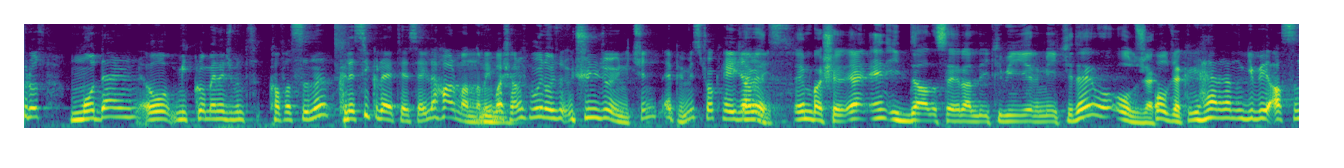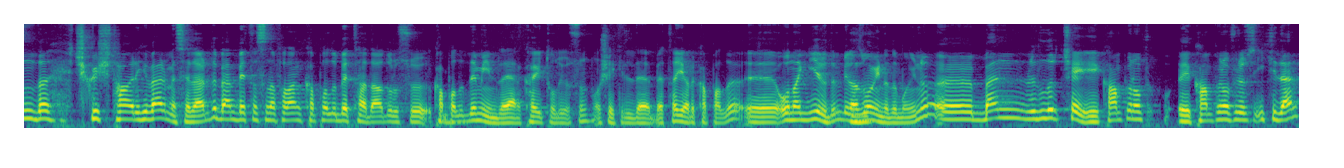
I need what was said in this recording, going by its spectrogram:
Heroes modern o micromanagement kafasını klasik RTS ile harmanlamayı başarmış. Bu oyun o yüzden 3. oyun için hepimiz çok heyecanlıyız. Evet. En başı yani en iddialısı herhalde 2022'de o olacak. Olacak. Herhangi bir aslında çıkış tarihi vermeselerdi ben betasına falan kapalı beta daha doğrusu kapalı demeyeyim de yani kayıt oluyorsun o şekilde beta yarı kapalı. Ee, ona girdim biraz oynadım oyunu. Ee, ben Riddler şey Campion of, e, Campion of Heroes 2'den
